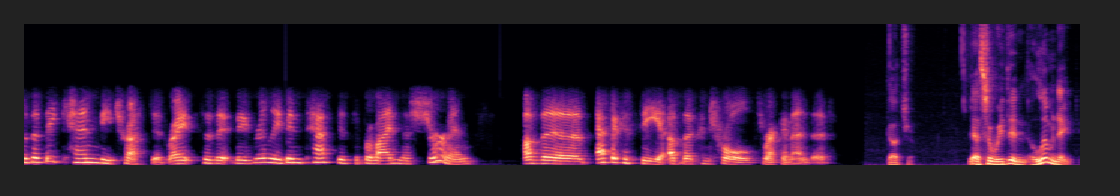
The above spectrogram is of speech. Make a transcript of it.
so that they can be trusted, right? So that they've really been tested to provide an assurance of the efficacy of the controls recommended. Gotcha. Yeah, so we didn't eliminate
